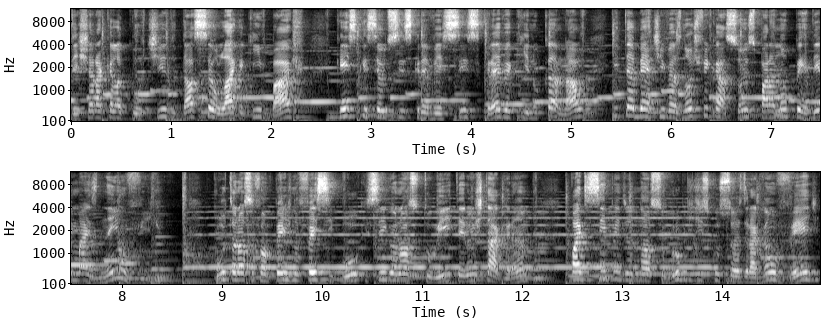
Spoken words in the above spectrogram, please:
deixar aquela curtida, dá seu like aqui embaixo. Quem esqueceu de se inscrever, se inscreve aqui no canal e também ative as notificações para não perder mais nenhum vídeo. Curta a nossa fanpage no Facebook, siga o nosso Twitter e o Instagram, participe do nosso grupo de discussões Dragão Verde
